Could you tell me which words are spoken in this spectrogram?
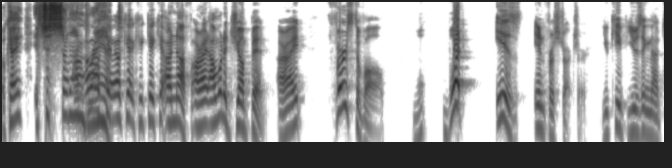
Okay, it's just so on Uh, brand. okay, okay, okay, okay, okay, enough. All right, I want to jump in. All right. First of all, what is infrastructure? You keep using that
